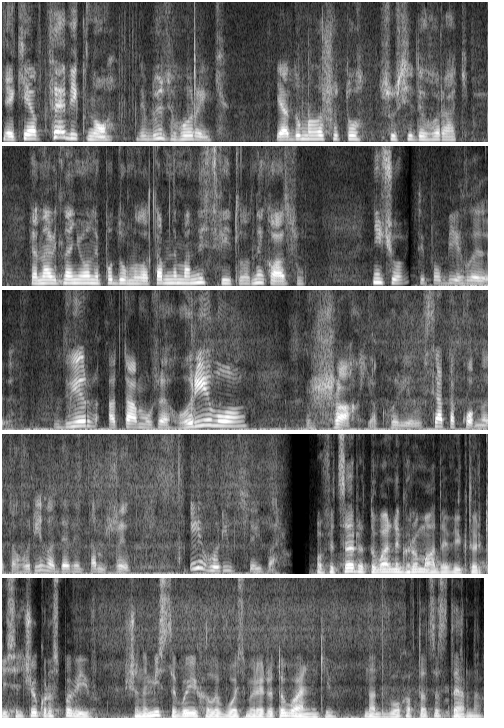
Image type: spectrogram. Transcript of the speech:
Як я в це вікно дивлюсь, горить. Я думала, що то сусіди горять. Я навіть на нього не подумала. Там нема ні світла, ні газу, нічого. Ти побігли в двір, а там уже горіло, жах як горіло. Вся та кімната горіла, де він там жив. І горів цей верх. Офіцер-рятувальник громади Віктор Кісільчук розповів, що на місце виїхали восьмеро рятувальників на двох автоцистернах.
